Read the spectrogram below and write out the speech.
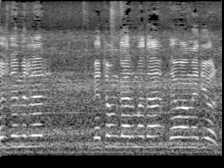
Özdemirler beton garmada devam ediyor.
